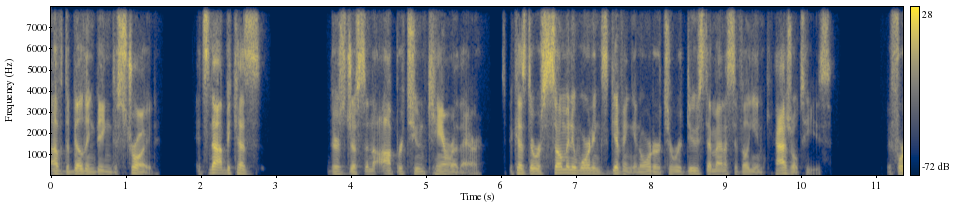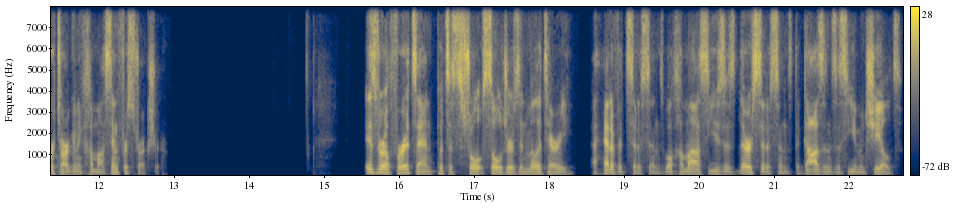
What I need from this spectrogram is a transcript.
of the building being destroyed. It's not because there's just an opportune camera there, because there were so many warnings giving in order to reduce the amount of civilian casualties before targeting Hamas infrastructure. Israel, for its end, puts its soldiers and military ahead of its citizens, while Hamas uses their citizens, the Gazans, as human shields.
